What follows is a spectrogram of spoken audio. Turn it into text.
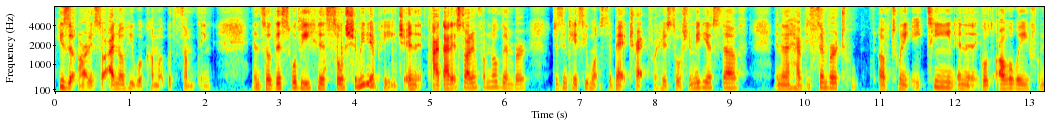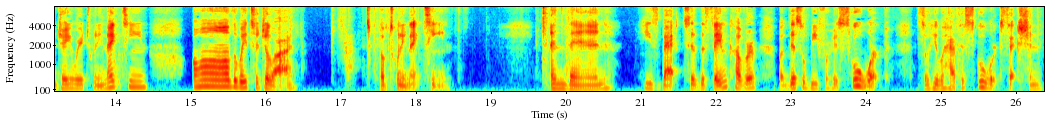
he's an artist. So I know he will come up with something. And so this will be his social media page. And I got it starting from November, just in case he wants to backtrack for his social media stuff. And then I have December of 2018. And then it goes all the way from January 2019 all the way to July of 2019. And then he's back to the same cover, but this will be for his schoolwork. So he will have his schoolwork section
